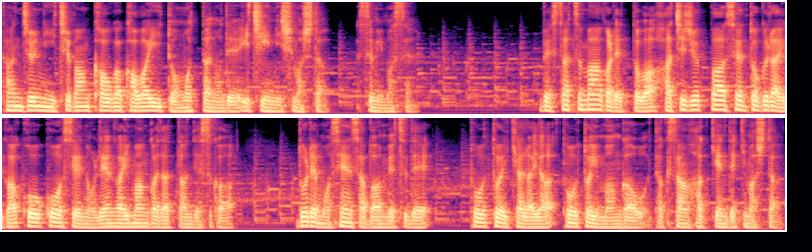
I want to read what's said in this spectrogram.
単純に一番顔が可愛いと思ったので1位にしました。すみません。別冊マーガレットは80%ぐらいが高校生の恋愛漫画だったんですが、どれも千差万別で尊いキャラや尊い漫画をたくさん発見できました。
